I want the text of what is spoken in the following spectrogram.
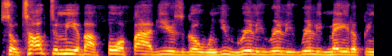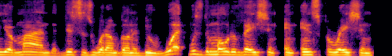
So talk to me about four or five years ago when you really, really, really made up in your mind that this is what I'm going to do. What was the motivation and inspiration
